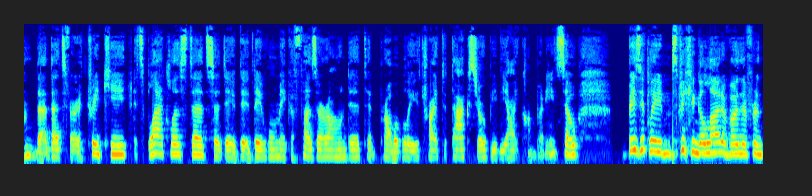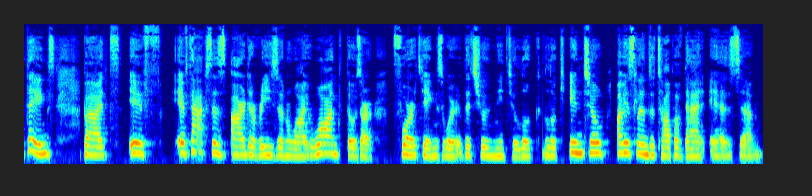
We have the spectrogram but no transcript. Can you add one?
That, that's very tricky. It's blacklisted. So they, they, they will make a fuzz around it and probably try to tax your BVI company. So basically speaking a lot about different things, but if if taxes are the reason why you want, those are four things where that you need to look look into. Obviously, on the top of that is um,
